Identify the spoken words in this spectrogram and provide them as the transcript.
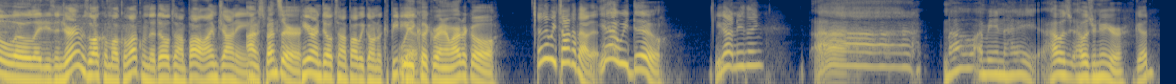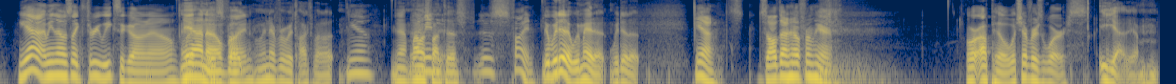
Hello, ladies and germs. Welcome, welcome, welcome to Dilettante Ball. I'm Johnny. I'm Spencer. Here on Dilettante Ball, we go on Wikipedia. we click random article. and then we talk about it. Yeah, we do. You got anything? Uh no, I mean, hey, how was how was your New Year? Good. Yeah, I mean, that was like three weeks ago now. but yeah, I it know, was but fine. we never really talked about it. Yeah. Yeah, I that was mean, fun too. it was fine. Yeah, we did it. We made it. We did it. Yeah. It's, it's all downhill from here. Or uphill, whichever's worse. Yeah, yeah. mhm.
